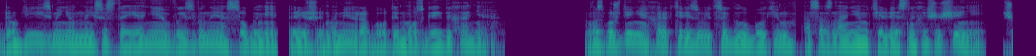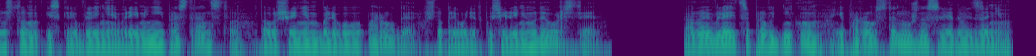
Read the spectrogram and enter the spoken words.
другие измененные состояния, вызванные особыми режимами работы мозга и дыхания. Возбуждение характеризуется глубоким осознанием телесных ощущений, чувством искривления времени и пространства, повышением болевого порога, что приводит к усилению удовольствия. Оно является проводником, и просто нужно следовать за ним.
